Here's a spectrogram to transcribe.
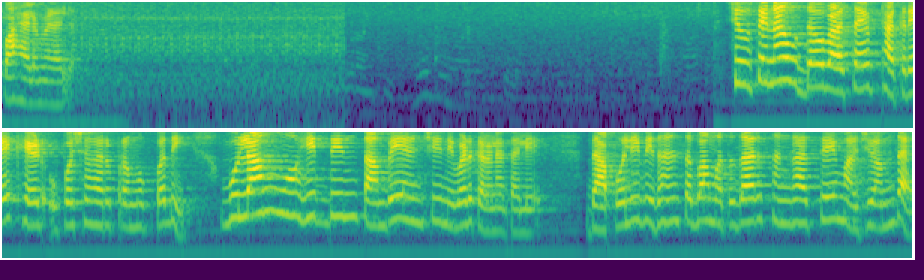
पाहायला मिळालं. शिवसेना उद्धव बाळासाहेब ठाकरे खेड उपशहर प्रमुखपदी गुलाम मोहिद्दीन तांबे यांची निवड करण्यात आली आहे. दापोली विधानसभा मतदारसंघाचे माजी आमदार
